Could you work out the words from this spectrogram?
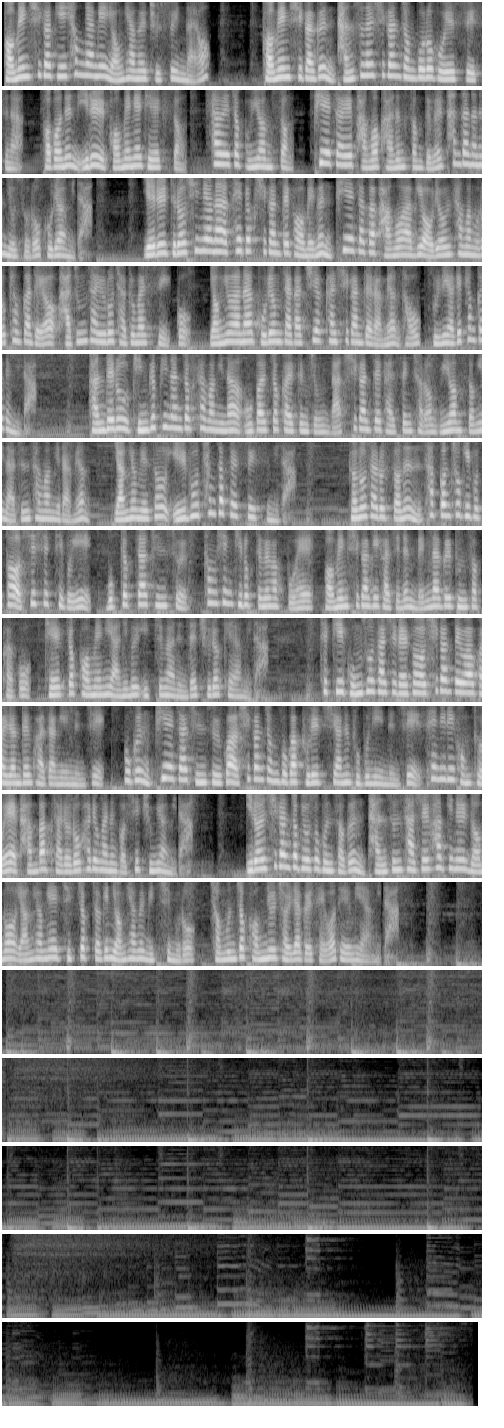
범행 시각이 형량에 영향을 줄 수 있나요? 범행 시각은 단순한 시간 정보로 보일 수 있으나 법원은 이를 범행의 계획성, 사회적 위험성, 피해자의 방어 가능성 등을 판단하는 요소로 고려합니다. 예를 들어 심야나 새벽 시간대 범행은 피해자가 방어하기 어려운 상황으로 평가되어 가중 사유로 작용할 수 있고 영유아나 고령자가 취약한 시간대라면 더욱 불리하게 평가됩니다. 반대로 긴급 피난적 상황이나 우발적 갈등 중 낮 시간대 발생처럼 위험성이 낮은 상황이라면 양형에서 일부 참작될 수 있습니다. 변호사로서는 사건 초기부터 CCTV, 목격자 진술, 통신 기록 등을 확보해 범행 시각이 가지는 맥락을 분석하고 계획적 범행이 아님을 입증하는 데 주력해야 합니다. 특히 공소 사실에서 시간대와 관련된 과장이 있는지 혹은 피해자 진술과 시간 정보가 불일치하는 부분이 있는지 세밀히 검토해 반박 자료로 활용하는 것이 중요합니다. 이런 시간적 요소 분석은 단순 사실 확인을 넘어 양형에 직접적인 영향을 미치므로 전문적 법률 전략을 세워 대응해야 합니다.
